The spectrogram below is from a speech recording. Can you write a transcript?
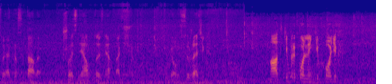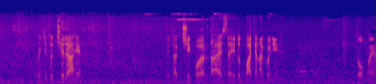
своя красота, але що зняв, то зняв. Так що go, сюжетик. А, такий прикольненький входик. Такі тут челяги. І так чик повертаєшся, і тут батя на коні. Топає.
